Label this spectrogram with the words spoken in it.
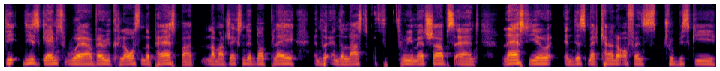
The, these games were very close in the past, but Lamar Jackson did not play in the in the last th- three matchups. And last year in this Matt Canada offense, Trubisky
